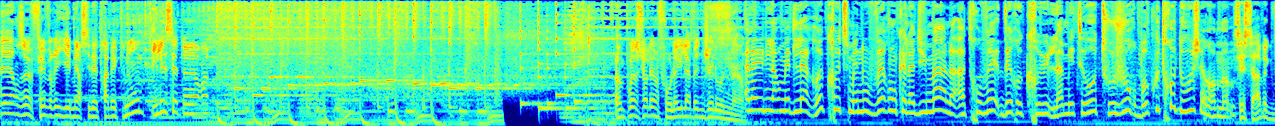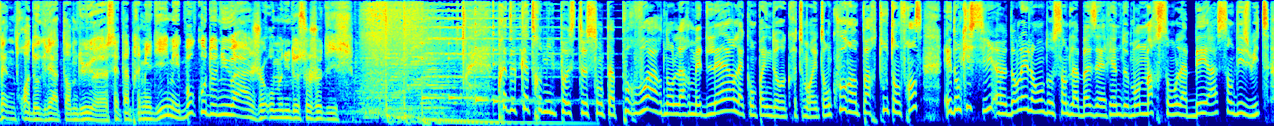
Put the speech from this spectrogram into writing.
15 février, merci d'être avec nous. Il est 7 heures. Un point sur l'info, Laïla Benjeloun. Elle a une l'armée de l'air recrute, mais nous verrons qu'elle a du mal à trouver des recrues. La météo, toujours beaucoup trop doux, Jérôme. C'est ça, avec 23 degrés attendus euh, cet après-midi, mais beaucoup de nuages au menu de ce jeudi. Près de 4000 postes sont à pourvoir dans l'armée de l'air. La campagne de recrutement est en cours hein, partout en France. Et donc ici, euh, dans les Landes, au sein de la base aérienne de Mont-de-Marsan, la BA 118.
